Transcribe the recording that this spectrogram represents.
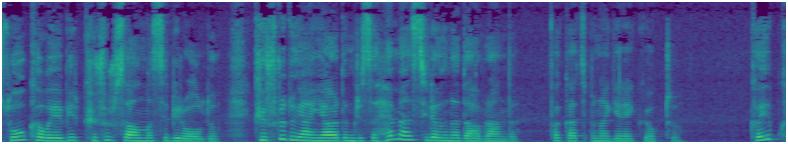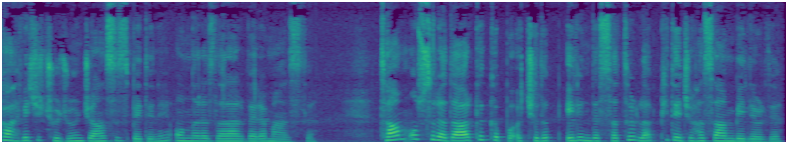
soğuk havaya bir küfür salması bir oldu. Küfrü duyan yardımcısı hemen silahına davrandı. Fakat buna gerek yoktu. Kayıp kahveci çocuğun cansız bedeni onlara zarar veremezdi. Tam o sırada arka kapı açılıp elinde satırla pideci Hasan belirdi.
